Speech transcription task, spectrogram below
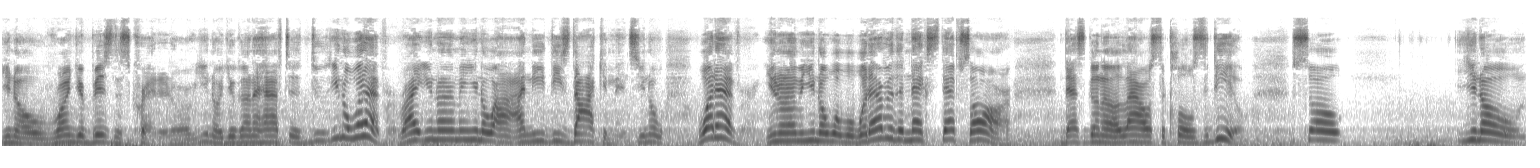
you know, run your business credit, or you know, you're going to have to do, you know, whatever, right? You know what I mean? You know, I, I need these documents. You know, whatever. You know what I mean? You know, well, whatever the next steps are, that's going to allow us to close the deal. So, you know,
